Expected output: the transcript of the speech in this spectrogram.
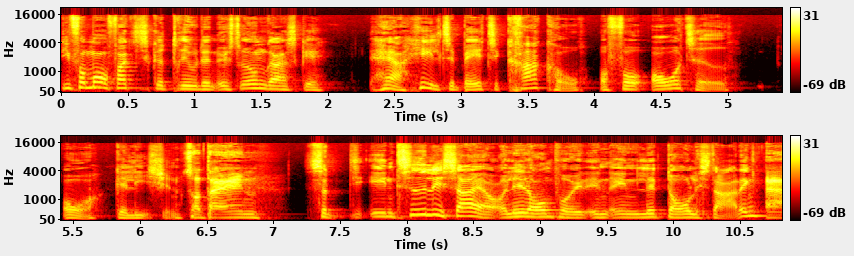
de formår faktisk at drive den østrig-ungarske hær helt tilbage til Krakow og få overtaget over Galicien. Sådan. Så en tidlig sejr og lidt ovenpå en, en, en lidt dårlig start, ikke? Ja.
